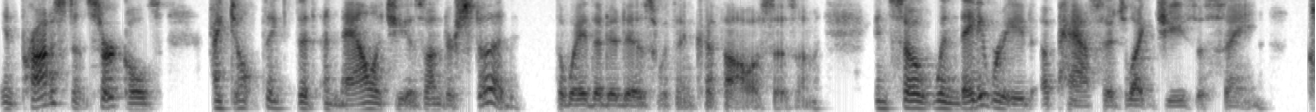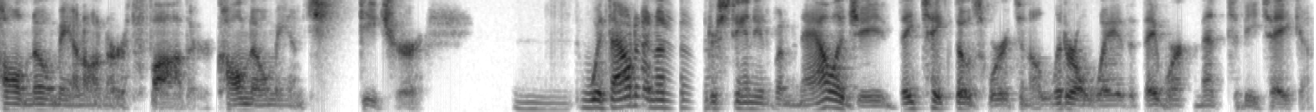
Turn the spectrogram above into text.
In Protestant circles, I don't think that analogy is understood the way that it is within Catholicism. And so when they read a passage like Jesus saying, call no man on earth father, call no man teacher, without an understanding of analogy, they take those words in a literal way that they weren't meant to be taken.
